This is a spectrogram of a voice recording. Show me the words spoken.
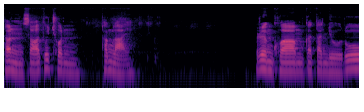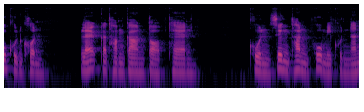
ท่านสาธุชนทั้งหลาย เรื่องความกตัญญูรู้คุณคน และกระทำการตอบแทน คุณซึ่งท่านผู้มีคุณนั้น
